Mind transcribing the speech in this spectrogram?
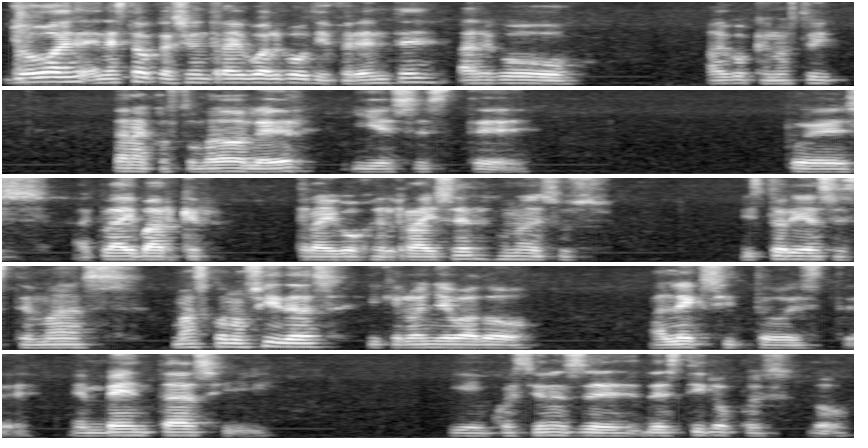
yo en esta ocasión traigo algo diferente, algo, algo que no estoy tan acostumbrado a leer y es este, pues a Clive Barker. Traigo Hellraiser, una de sus historias este, más, más conocidas y que lo han llevado al éxito este, en ventas y, en cuestiones de, de, estilo, pues lo,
